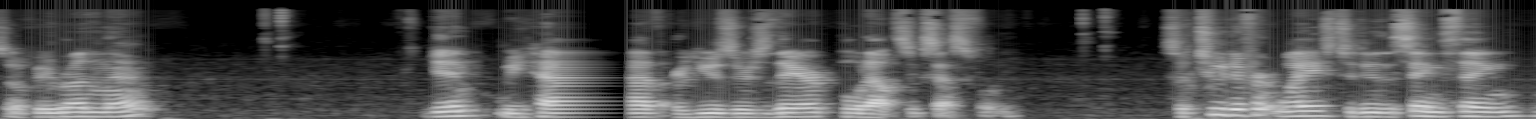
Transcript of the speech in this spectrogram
So if we run that, again, we have our users there pulled out successfully. So two different ways to do the same thing.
